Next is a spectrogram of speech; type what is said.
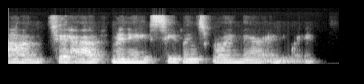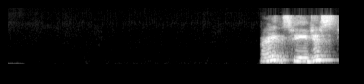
um, to have many seedlings growing there anyway. All right, so you just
